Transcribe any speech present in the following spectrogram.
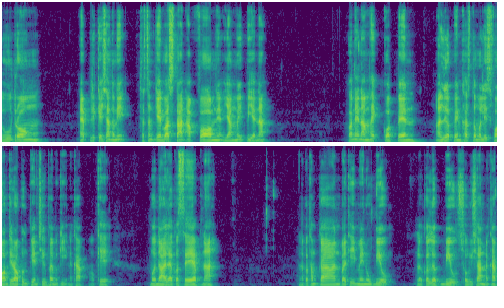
ดูตรง application ตรงนี้ จะสังเกตว่า startup form เนี่ยยังไม่เปลี่ยนนะ ก็แนะนำให้กดเป็นเลือกเป็น customer list form ที่เราเพิ่งเปลี่ยนชื่อไปเมื่อกี้นะครับ โอเค เมื่อได้แล้วก็เซฟนะ แล้วก็ทำการไปที่เมนู build แล้วก็เลือก build solution นะครับ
